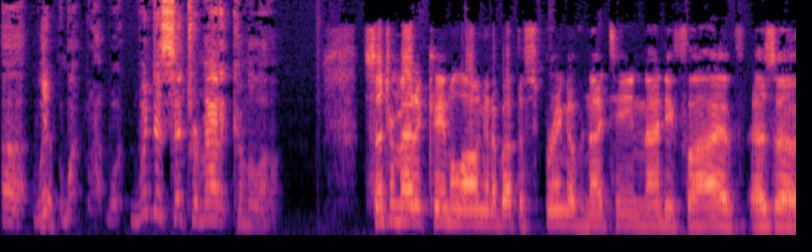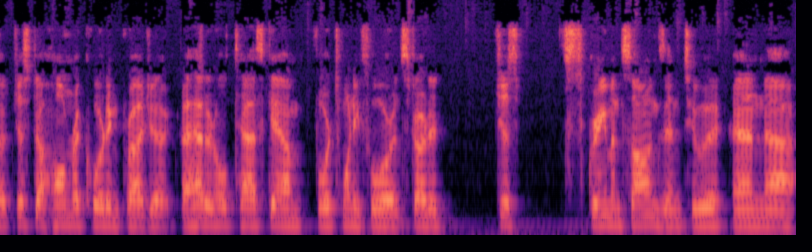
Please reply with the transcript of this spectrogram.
uh, when, Yep. what, what, when does Centro-matic come along? Centro-matic came along in about the spring of 1995 as a just a home recording project. I had an old Tascam 424 and started just screaming songs into it, and uh,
